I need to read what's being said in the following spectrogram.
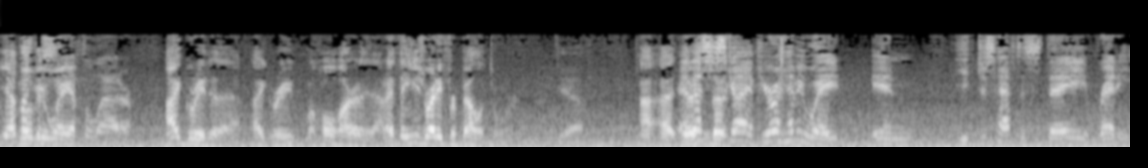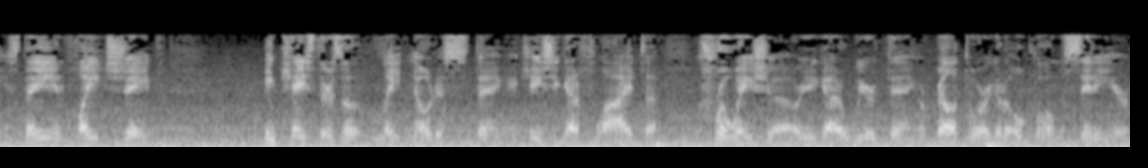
Yeah, I'd like move your way up the ladder. I agree to that. I agree wholeheartedly to that. I think he's ready for Bellator. Yeah, Uh, uh, and that's just guy. If you're a heavyweight, in you just have to stay ready, stay in fight shape. In case there's a late notice thing, in case you gotta fly to Croatia, or you got a weird thing, or Bellator, or go to Oklahoma City, or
